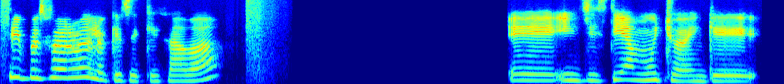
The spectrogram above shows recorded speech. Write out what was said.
Sí, pues fue algo de lo que se quejaba. Eh, insistía mucho en que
